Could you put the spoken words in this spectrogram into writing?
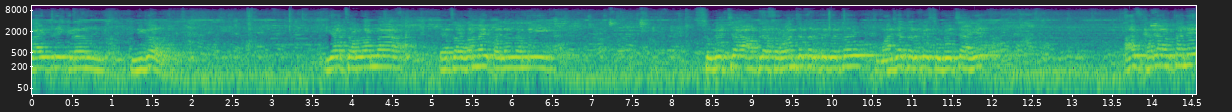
गायत्री किरण निगळ. या सर्वांना या चौघांनाही पहिल्यांदा मी शुभेच्छा आपल्या सर्वांच्या तर्फे देतो. माझ्यातर्फे शुभेच्छा आहेत. आज खऱ्या अर्थाने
